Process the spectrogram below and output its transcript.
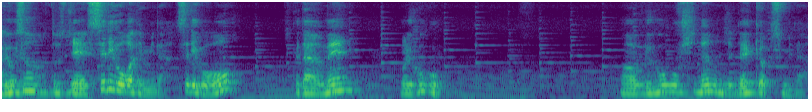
자 여기서 또 이제 쓰리고가 됩니다. 쓰리고 그 다음에 우리 호구 어, 우리 호구 씨는 이제 낼 게 없습니다.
